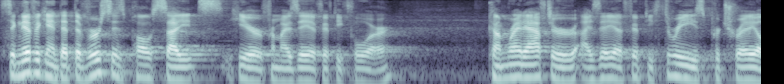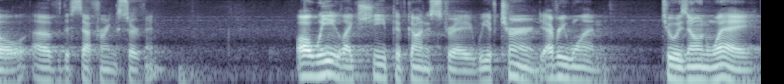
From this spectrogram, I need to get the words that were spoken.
significant that the verses Paul cites here from Isaiah 54 come right after Isaiah 53's portrayal of the suffering servant. All we, like sheep, have gone astray. We have turned, every one, to his own way,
